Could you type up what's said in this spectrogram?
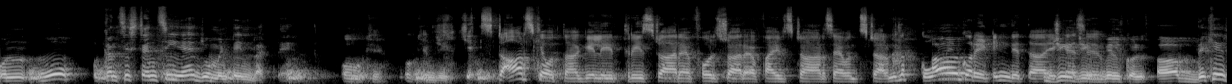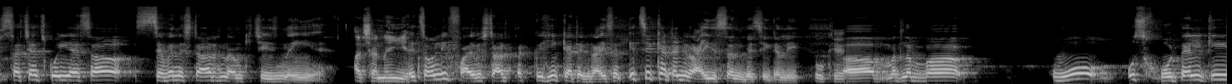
उन वो कंसिस्टेंसी है जो मेंटेन रखते हैं। ओके ओके जी। ये स्टार्स क्या होता है? अकेले थ्री स्टार है फोर स्टार है फाइव स्टार सेवन स्टार मतलब कौन इनको रेटिंग देता है जी जी बिल्कुल। अब देखिए सच एज कोई ऐसा सेवन स्टार नाम की चीज़ नहीं है। अच्छा नहीं है। इट्स ओनली फाइव स्टार तक ही categorization it's a categorization basically okay मतलब अ, वो उस होटल की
